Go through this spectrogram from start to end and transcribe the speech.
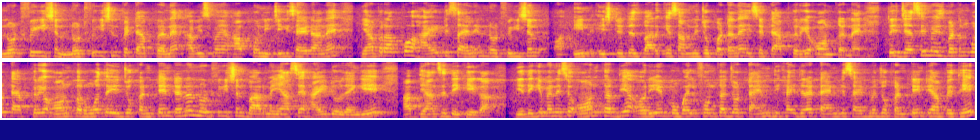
नोटिफिकेशन नोटिफिकेशन पे टैप करना है। अब इसमें आपको नीचे की साइड आना है, यहाँ पर आपको hide silent notification in status bar के सामने जो बटन है, इसे टैप करके ऑन करना है। तो जैसे मैं इस बटन को टैप करके ऑन करूँगा तो ये जो कंटेंट है ना नोटिफिकेशन बार में यहाँ से हाइड हो जाएँगे। आप ध्यान से देखिएगा। ये देखिए, मैंने इसे ऑन कर दिया और ये मोबाइल फ़ोन का जो टाइम दिखाई दे रहा है टाइम के साइड में जो कंटेंट यहाँ पे थे,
